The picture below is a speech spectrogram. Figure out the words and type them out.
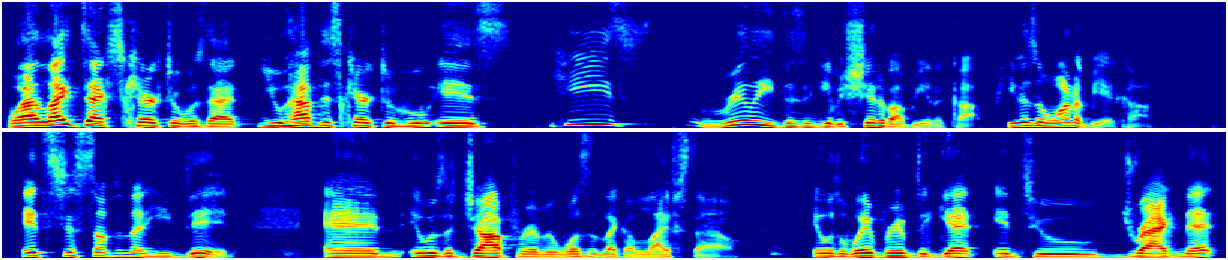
What I like Jack's character was that you have this character who is he's really doesn't give a shit about being a cop. He doesn't want to be a cop. It's just something that he did. And it was a job for him. It wasn't like a lifestyle. It was a way for him to get into Dragnet,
